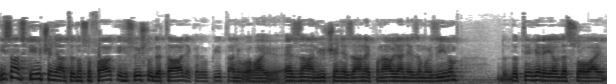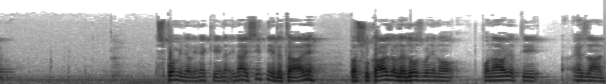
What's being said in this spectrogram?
Islamski učenjaci, odnosno fakih, su išli u detalje kada je u pitanju ovaj, ezan, učenje ezana i ponavljanje za mojezinom, do, do te mjere jel, da su ovaj, spominjali neke najsitnije detalje, pa su kazali da je dozvoljeno ponavljati ezan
